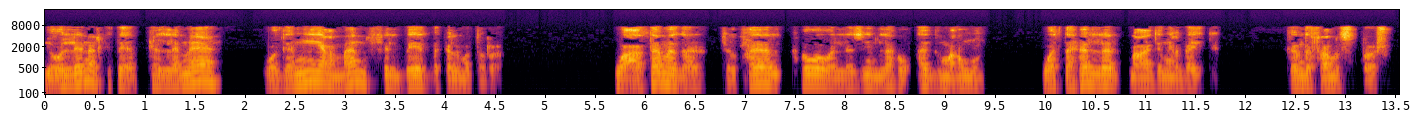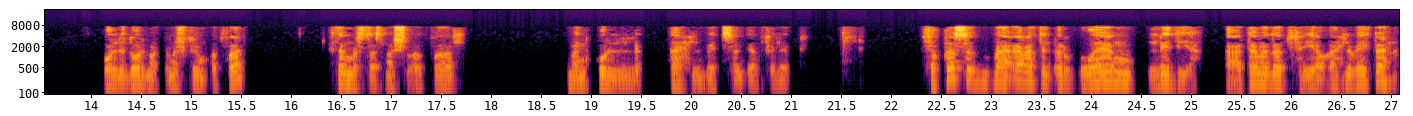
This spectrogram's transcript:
يقول لنا الكتاب كلماه وجميع من في البيت بكلمة الرب. واعتمد في الحال هو والذين له أجمعون وتهلل مع جميع بيته. الكلام ده في عام 16 كل دول ما كانوش فيهم أطفال كتاب ما استثناش الأطفال من كل أهل بيت سجان فيليب في قصة بائعة الأرجوان ليديا اعتمدت هي وأهل بيتها.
